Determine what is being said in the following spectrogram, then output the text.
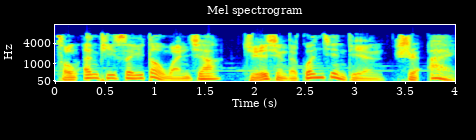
从 NPC 到玩家觉醒的关键点是爱。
